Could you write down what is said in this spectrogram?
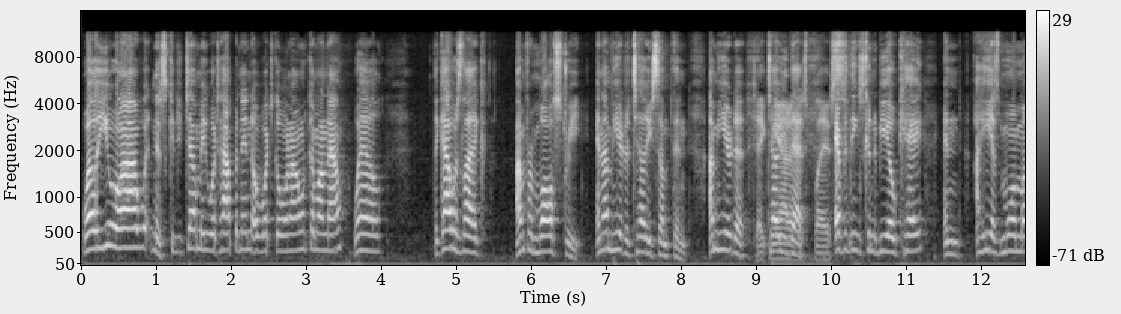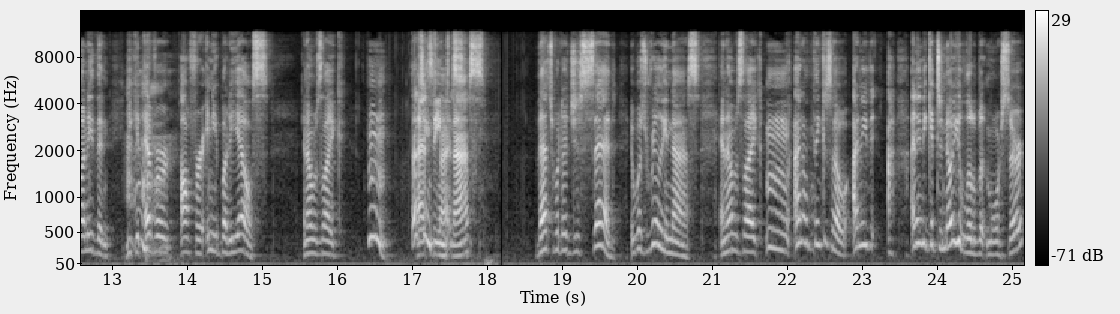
Well, you are a witness. Could you tell me what's happening or what's going on? Come on now. Well, the guy was like, I'm from Wall Street, and I'm here to tell you something. I'm here to Take tell you out that place. everything's going to be okay, and he has more money than he could ever offer anybody else. And I was like, hmm, that, That seems, seems nice. nice. That's what I just said. It was really nice. And I was like, hmm, I don't think so. I need, I, I need to get to know you a little bit more, sir.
